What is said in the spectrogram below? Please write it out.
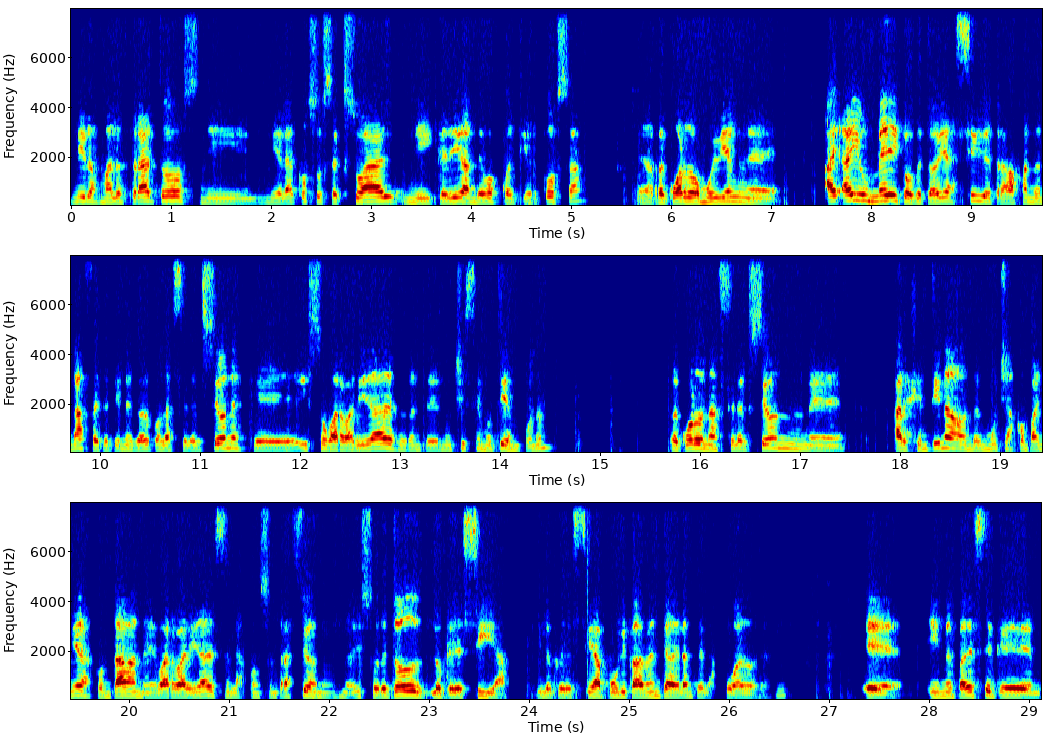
ni los malos tratos, ni, ni el acoso sexual, ni que digan de vos cualquier cosa. Eh, recuerdo muy bien eh, hay, un médico que todavía sigue trabajando en AFE que tiene que ver con las elecciones, que hizo barbaridades durante muchísimo tiempo, ¿no? Recuerdo una selección eh, argentina donde muchas compañeras contaban eh, barbaridades en las concentraciones, y sobre todo lo que decía, y lo que decía públicamente adelante de las jugadoras. Eh, y me parece que,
